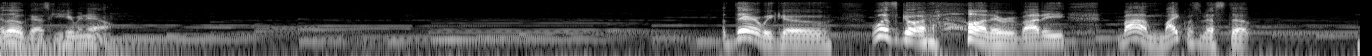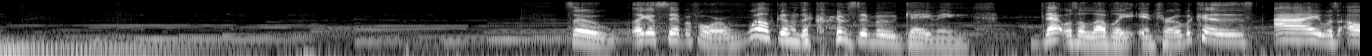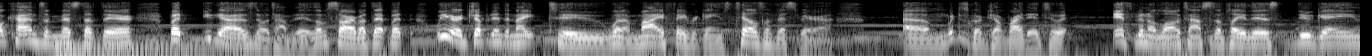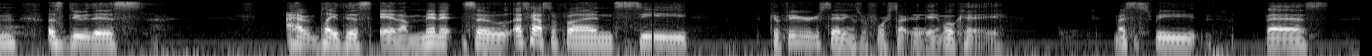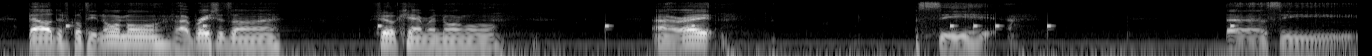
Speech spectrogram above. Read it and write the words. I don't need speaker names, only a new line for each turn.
Hello, guys. Can you hear me now? There we go. What's going on, everybody? My mic was messed up. So, like I said before, welcome to Crimson Moon Gaming. That was a lovely intro because I was all kinds of messed up there, but you guys know what time it is. I'm sorry about that, but we are jumping in tonight to one of my favorite games, Tales of Vesperia. Um, we're just going to jump right into it. It's been a long time since I played this. New game. Let's do this. I haven't played this in a minute, so let's have some fun. See, configure settings before starting the game. Okay. Message speed, fast, battle difficulty normal, vibrations on, field camera normal. All right. Let's see. Uh, let's see.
